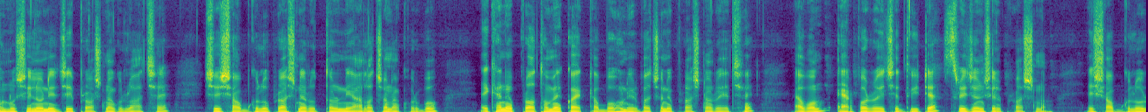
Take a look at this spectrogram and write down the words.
অনুশীলনীর যে প্রশ্নগুলো আছে, সেই সবগুলো প্রশ্নের উত্তর নিয়ে আলোচনা করব। এখানে প্রথমে কয়েকটা বহু নির্বাচনী প্রশ্ন রয়েছে এবং এরপর রয়েছে দুইটা সৃজনশীল প্রশ্ন। এই সবগুলোর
